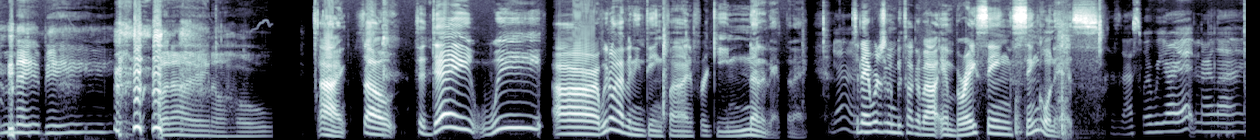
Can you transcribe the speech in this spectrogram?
Maybe. but I ain't a hoe. all right. So today we are we don't have anything fun, freaky, none of that today. Yeah. Today we're just gonna be talking about embracing singleness. that's where we are at in our lives.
